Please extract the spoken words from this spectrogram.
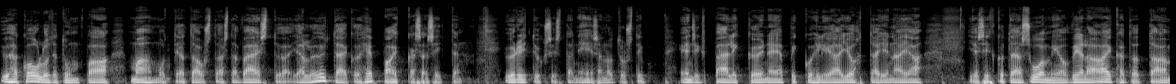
yhä koulutetumpaa maahanmuuttajataustaista väestöä, ja löytää löytääkö he paikkansa sitten yrityksistä niin sanotusti ensiksi päällikköinä ja pikkuhiljaa johtajina ja, ja sitten kun tämä Suomi on vielä aika tota,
